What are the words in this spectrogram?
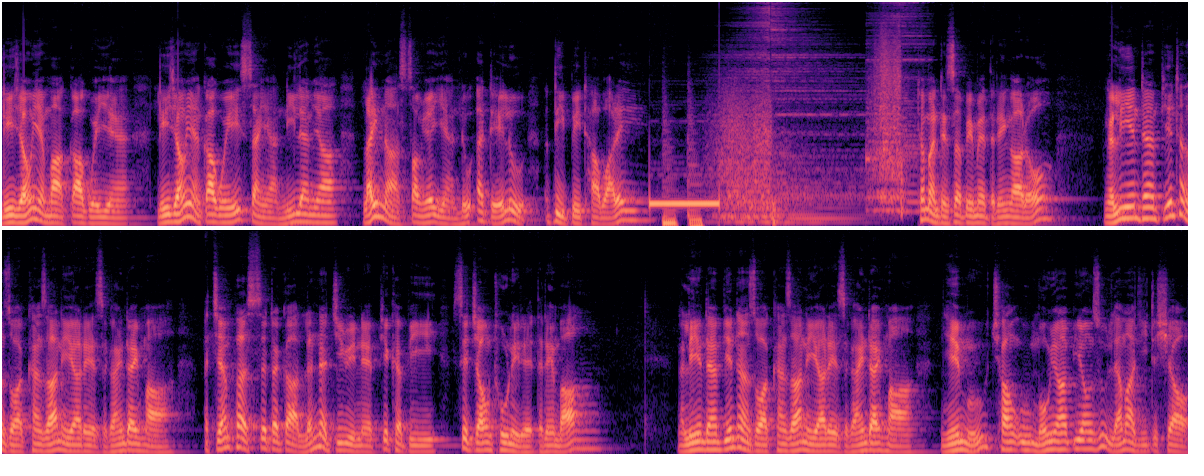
လေကြောင်းရန်မှကာကွယ်ရန်လေကြောင်းရန်ကာကွယ်ရေးဆိုင်ရာနည်းလမ်းများလိုက်နာဆောင်ရွက်ရန်လိုအပ်တယ်လို့အသိပေးထားပါတယ်။ထပ် မံတင်ဆက်ပေးမယ့်သတင်းကတော့ငလျင်တံပြင်းထန်စွာခံစားနေရတဲ့သခိုင်းတိုင်းမှာအကြမ်းဖက်စစ်တပ်ကလက်နက်ကြီးတွေနဲ့ပစ်ခတ်ပြီးစစ်ကြောင်းထိုးနေတဲ့သတင်းပါ။ငလျင်တံပြင်းထန်စွာခံစားနေရတဲ့သခိုင်းတိုင်းမှာမြင်းမှုချောင်းဦးမုံရွာပြည်အောင်စုလမ်းမကြီးတစ်လျှောက်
